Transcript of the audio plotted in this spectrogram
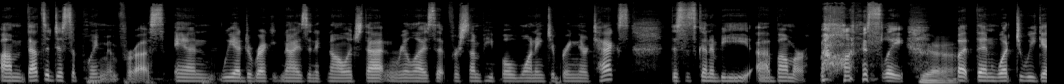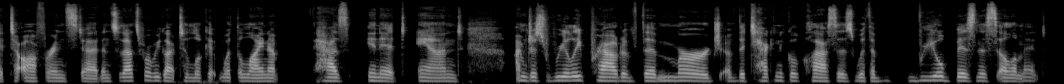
Um, that's a disappointment for us. And we had to recognize and acknowledge that and realize that for some people wanting to bring their techs, this is going to be a bummer, honestly. Yeah. But then what do we get to offer instead? And so that's where we got to look at what the lineup has in it. And I'm just really proud of the merge of the technical classes with a real business element.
